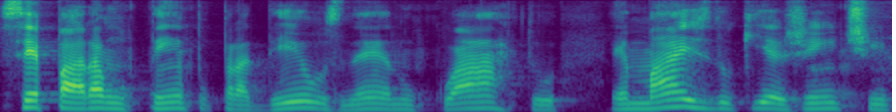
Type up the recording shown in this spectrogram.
separar um tempo para Deus, né, no quarto, é mais do que a gente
